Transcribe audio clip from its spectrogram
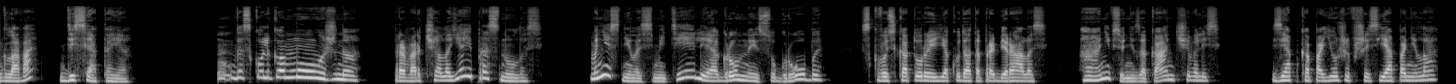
Глава десятая. «Да сколько можно?» — проворчала я и проснулась. Мне снилась метели и огромные сугробы, сквозь которые я куда-то пробиралась, а они все не заканчивались. Зябко поежившись, я поняла,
